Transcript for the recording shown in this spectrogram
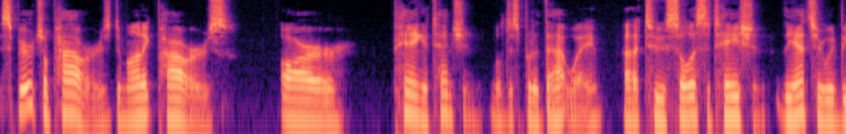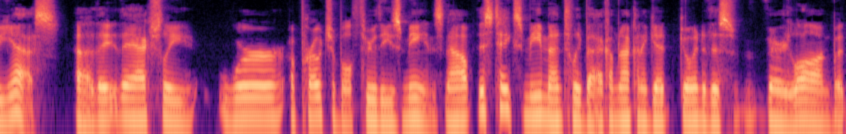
spiritual powers, demonic powers, are paying attention, we'll just put it that way, uh, to solicitation, the answer would be yes. Uh, they they actually were approachable through these means. Now, this takes me mentally back. I'm not going to get go into this very long, but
